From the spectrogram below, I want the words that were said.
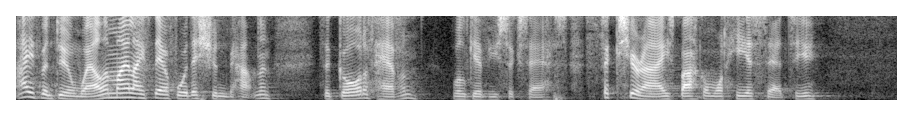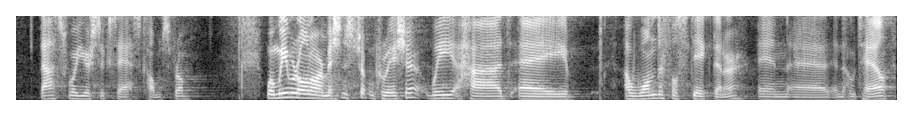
I've been doing well in my life, therefore, this shouldn't be happening. The God of heaven will give you success. Fix your eyes back on what He has said to you. That's where your success comes from. When we were on our mission trip in Croatia, we had a, a wonderful steak dinner in, uh, in the hotel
